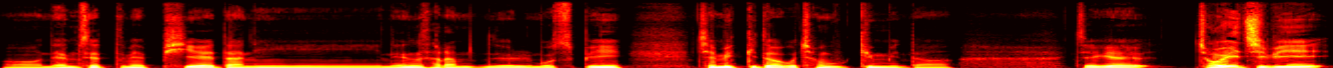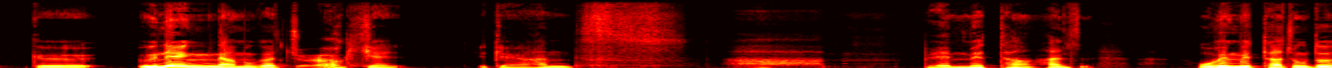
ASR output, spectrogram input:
어, 냄새 때문에 피해 다니는 사람들 모습이 재밌기도 하고 참 웃깁니다. 이게 저희 집이 그 은행 나무가 쭉 이렇게 이렇게 한 몇 메타? 한 500m 정도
